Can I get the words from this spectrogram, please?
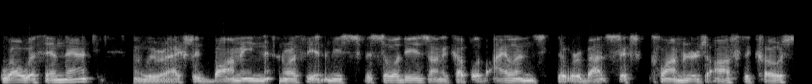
well within that. We were actually bombing North Vietnamese facilities on a couple of islands that were about six kilometers off the coast.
